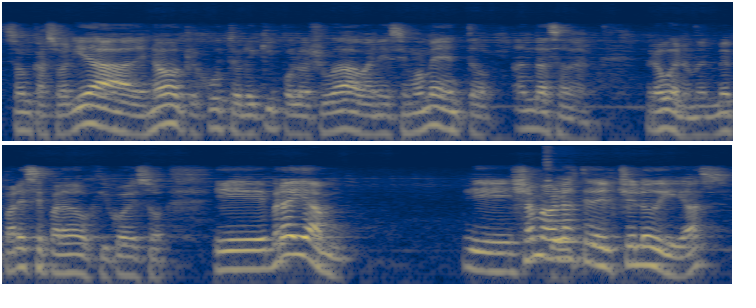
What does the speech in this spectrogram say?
son casualidades, ¿no? Que justo el equipo lo ayudaba en ese momento. Andás a ver. Pero bueno, me, me parece paradójico eso. Eh, Brian, eh, ya me Sí. hablaste del Chelo Díaz.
